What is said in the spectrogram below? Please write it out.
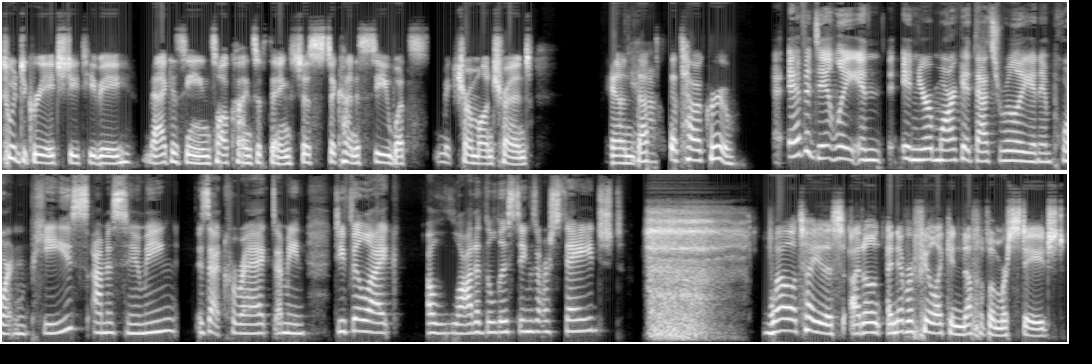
to a degree, HGTV, magazines, all kinds of things, just to kind of see what's, make sure I'm on trend and yeah. that's that's how it grew. Evidently in in your market that's really an important piece i'm assuming. Is that correct? I mean do you feel like a lot of the listings are staged? Well i'll tell you this i don't i never feel like enough of them are staged.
